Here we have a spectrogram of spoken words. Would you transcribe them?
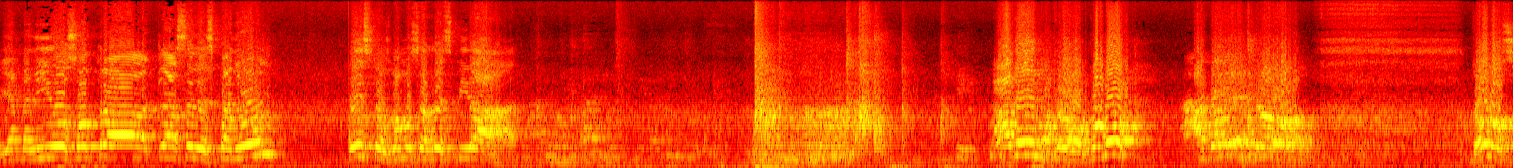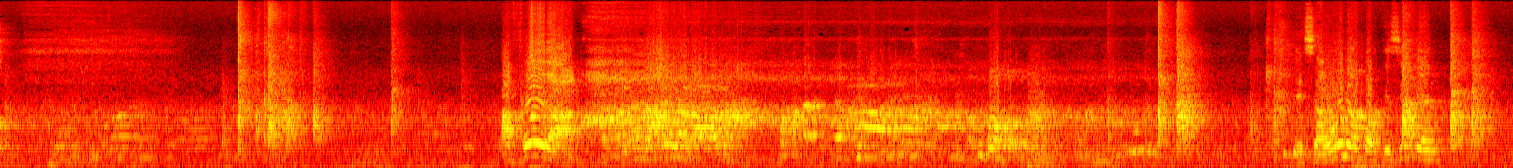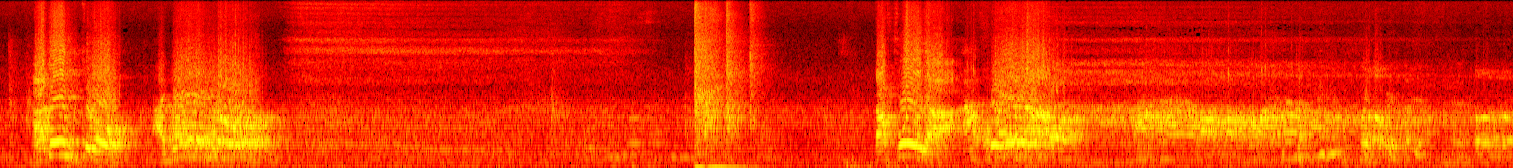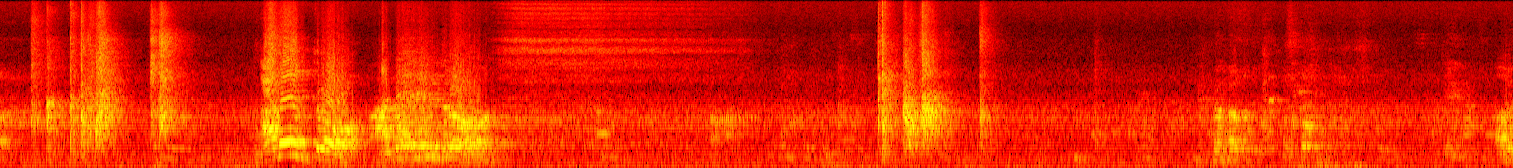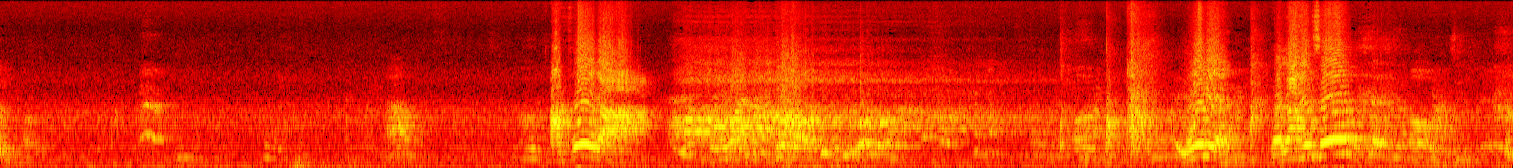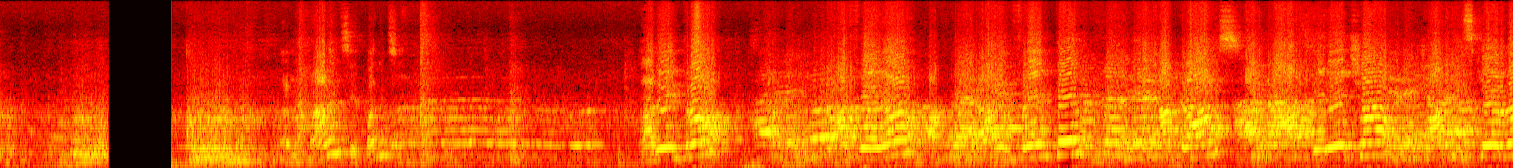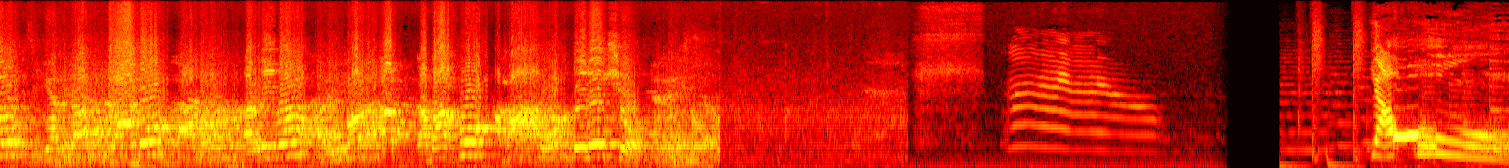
Bienvenidos a otra clase de español. Listos, vamos a respirar. Adentro, ¿cómo? Adentro. Todos. Afuera. Esa uno participen. Adentro. Adentro. Afuera. Afuera. Adentro. Adentro. Afuera. Muy bien. Relájense. Bueno, Párense, párense. Adentro. Afuera. Afuera. Enfrente. Atrás. Atrás. Derecha. Derecha. Izquierda. Izquierda. Lado. Lado. Arriba. Arriba. a- abajo. Abajo. Derecho. Derecho. Yahoo!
